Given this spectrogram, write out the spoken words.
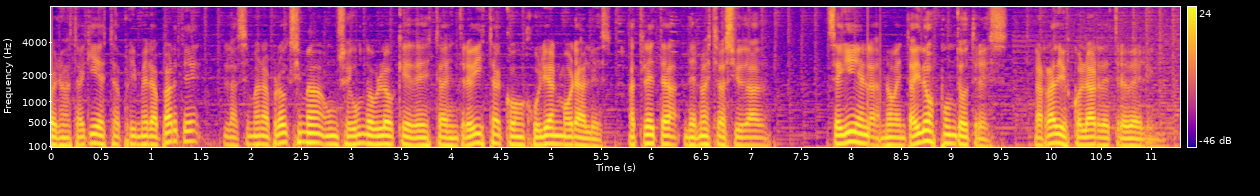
Bueno, hasta aquí esta primera parte. La semana próxima, un segundo bloque de esta entrevista con Julián Morales, atleta de nuestra ciudad Seguí en la 92.3, la radio escolar de Trevelin.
